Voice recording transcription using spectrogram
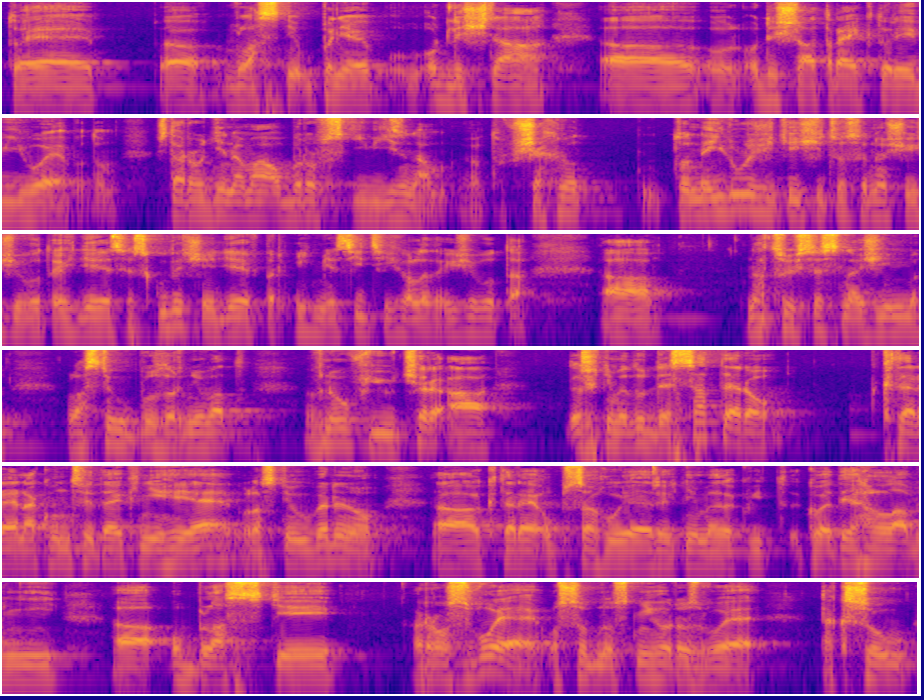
To je vlastně úplně odlišná, eh, odlišná trajektorie vývoje potom. Že ta rodina má obrovský význam. To všechno, to nejdůležitější, co se v našich životech děje, se skutečně děje v prvních měsících a letech života. A na což se snažím vlastně upozorňovat v No Future a řekněme to desatero, které na konci té knihy je vlastně uvedeno, které obsahuje, řekněme, takový, takové ty hlavní oblasti rozvoje, osobnostního rozvoje, tak jsou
